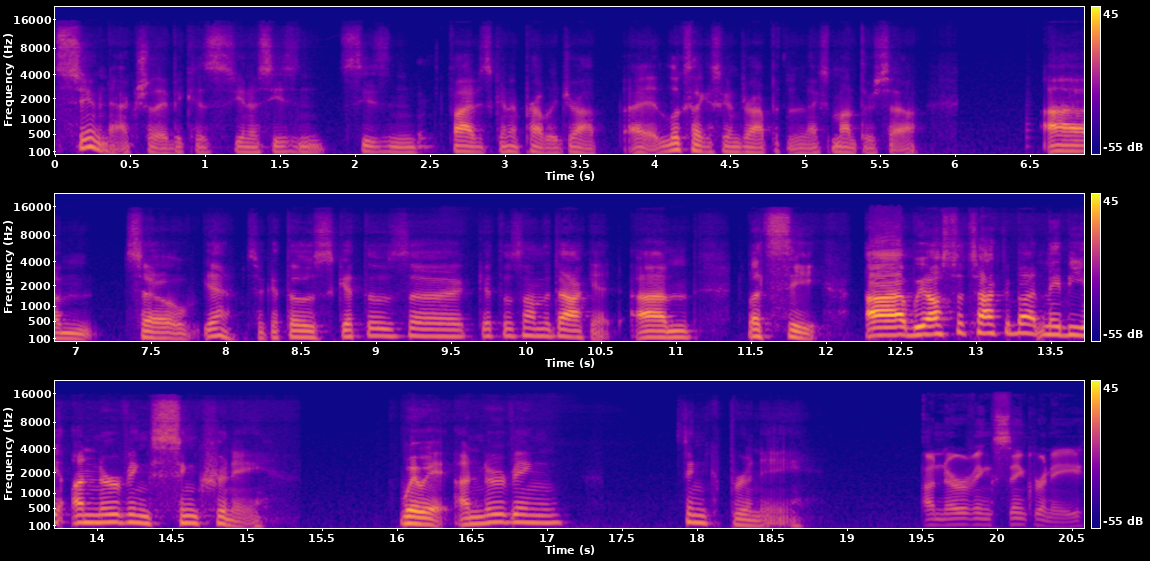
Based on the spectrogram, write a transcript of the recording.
soon actually because you know season season 5 is going to probably drop. Uh, it looks like it's going to drop within the next month or so. Um so yeah, so get those get those uh get those on the docket. Um let's see. Uh we also talked about maybe unnerving synchrony. Wait, wait, unnerving synchrony. Unnerving Synchrony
